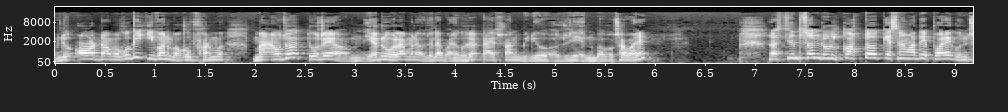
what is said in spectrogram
हुन्छ अड नभएको कि इभन भएको फर्ममा आउँछ। त्यो चाहिँ हेर्नु होला मैले हजुरलाई भनेको थियो। टाइप्स वान भिडियो हजुरले हेर्नुभएको छ भने। र सिम्सन रुल कस्तो केसमा मात्रै परेको हुन्छ?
